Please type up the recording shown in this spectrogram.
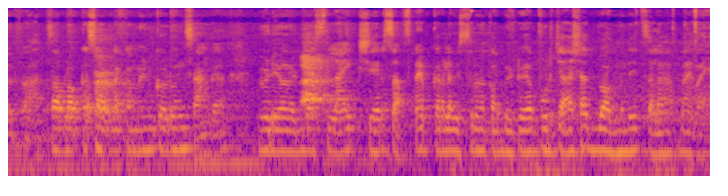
आजचा ब्लॉग कसा वाटला कमेंट करून सांगा. व्हिडिओ आवडल्यास लाईक शेअर सबस्क्राईब करायला विसरू नका. भेटूया पुढच्या अशाच ब्लॉगमध्ये चला बाय बाय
